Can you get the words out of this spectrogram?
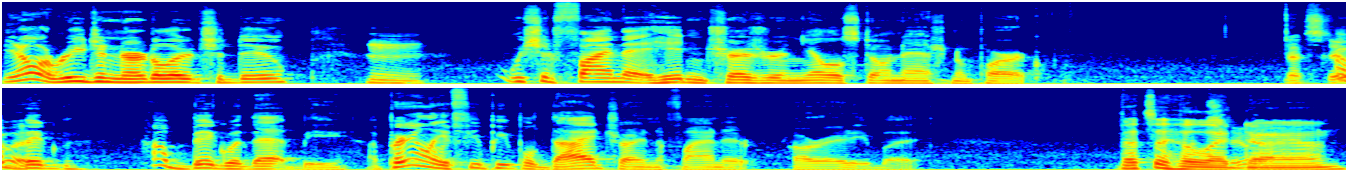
You know what Region Nerd Alert should do? Hmm. We should find that hidden treasure in Yellowstone National Park. Let's do How it. big? How big would that be? Apparently, a few people died trying to find it already, but That's a hill Let's I'd do it. die on.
